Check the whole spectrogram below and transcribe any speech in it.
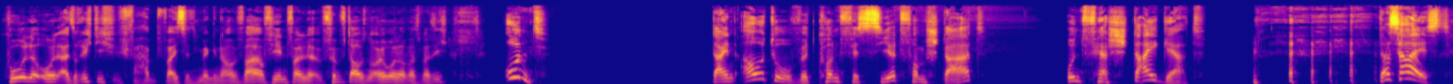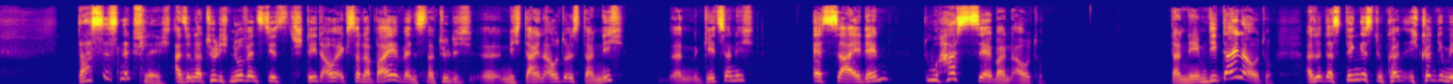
Kohle, und- also richtig, ich hab, weiß jetzt nicht mehr genau, war auf jeden Fall eine 5000 Euro oder was weiß ich. Und dein Auto wird konfisziert vom Staat und versteigert. Das heißt, Das ist nicht schlecht. also ja. natürlich nur, wenn es dir steht auch extra dabei, wenn es natürlich äh, nicht dein Auto ist, dann nicht. Dann geht's ja nicht. Es sei denn, du hast selber ein Auto. Dann nehmen die dein Auto. Also das Ding ist, du kannst, ich könnte mir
